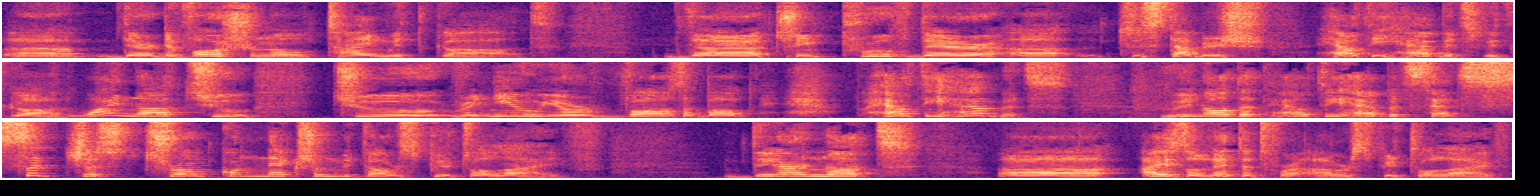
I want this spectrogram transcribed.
uh, their devotional time with God, the, to improve their, uh, to establish healthy habits with God. Why not to to renew your vows about healthy habits? We know that healthy habits have such a strong connection with our spiritual life. They are not uh, isolated for our spiritual life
